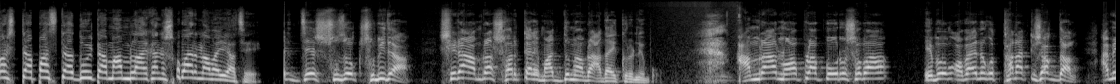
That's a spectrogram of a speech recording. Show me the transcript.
দশটা, পাঁচটা, দুইটা মামলা এখানে সবার নামেই আছে। যে সুযোগ সুবিধা, সেটা আমরা সরকারের মাধ্যমে আমরা আদায় করে নেব। আমরা নপড়া পৌরসভা এবং অভয়নগর থানা কৃষক দল, আমি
